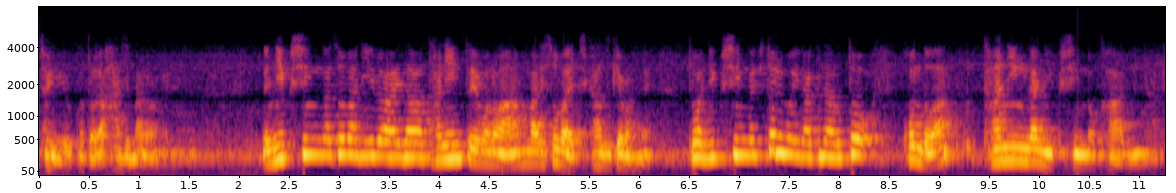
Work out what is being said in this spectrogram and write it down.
ということが始まるわけです。で肉親がそばにいる間は他人というものはあんまりそばへ近づけません。とは肉親が一人もいなくなると今度は他人が肉親の代わりになる。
